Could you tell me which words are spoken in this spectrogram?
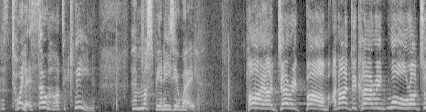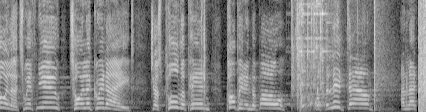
This toilet is so hard to clean. There must be an easier way. Hi, I'm Derek Bum, and I'm declaring war on toilets with new Toilet Grenade. Just pull the pin, pop it in the bowl, put the lid down, and let...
